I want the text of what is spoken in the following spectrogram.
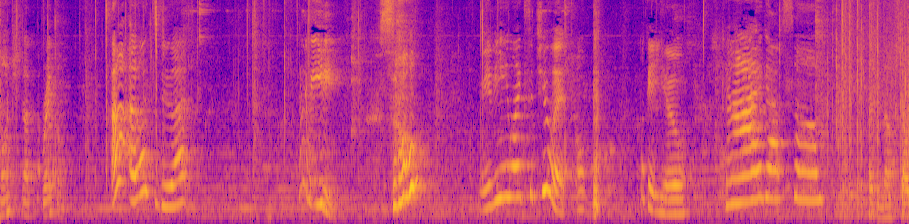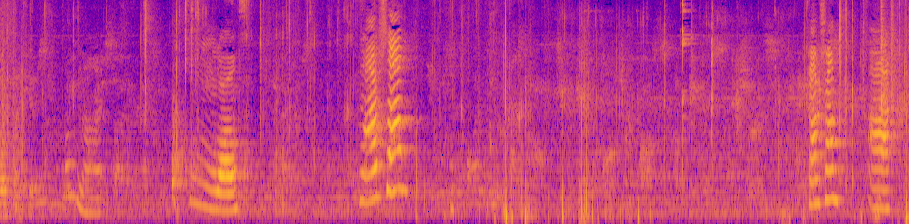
lunch, not break them. Ah, I like to do that. I'm eating. So? Maybe he likes to chew it. Oh, look at you. Can I have some? That's enough. Stop wasting my chips. I'm not. Mm, well. Can I have some? Can I have some? Ah. Uh,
